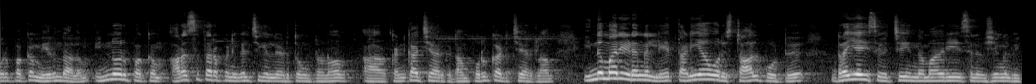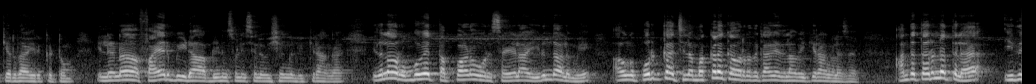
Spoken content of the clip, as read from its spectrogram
ஒரு பக்கம் இருந்தாலும் இன்னொரு பக்கம் அரசு தரப்பு நிகழ்ச்சிகள் எடுத்துக்கிட்டோம்னா கண்காட்சியாக இருக்கட்டும் பொருட்காட்சியாக இருக்கலாம். இந்த மாதிரி இடங்கள்லேயே தனியாக ஒரு ஸ்டால் போட்டு ட்ரை ஐஸ் வச்சு இந்த மாதிரி சில விஷயங்கள் விற்கிறதா இருக்கட்டும். இல்லைனா ஃபயர் பீடா அப்படின்னு சொல்லி சில விஷயங்கள் விற்கிறாங்க இதெல்லாம் ரொம்பவே தப்பான ஒரு செயலாக இருந்தாலுமே அவங்க பொருட்காட்சியில் மக்களை கவர்றதுக்காக இதெல்லாம் விற்கிறாங்களே சார். அந்த தருணத்தில் இது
